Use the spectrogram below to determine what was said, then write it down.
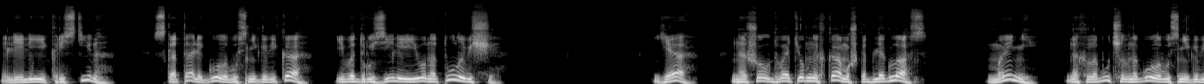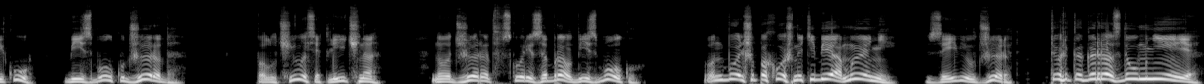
Лили и Кристина скатали голову снеговика и водрузили ее на туловище. Я нашел два темных камушка для глаз. Мэнни нахлобучил на голову снеговику бейсболку Джерода. Получилось отлично, но Джеред вскоре забрал бейсболку. «Он больше похож на тебя, Мэнни!» — заявил Джеред. «Только гораздо умнее!»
